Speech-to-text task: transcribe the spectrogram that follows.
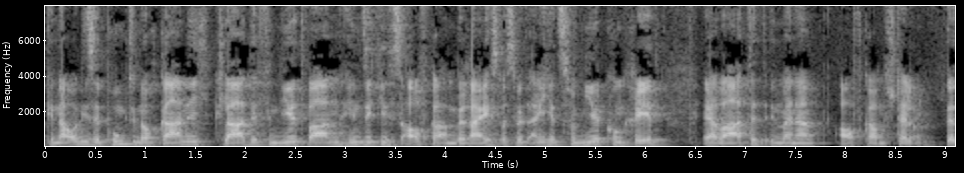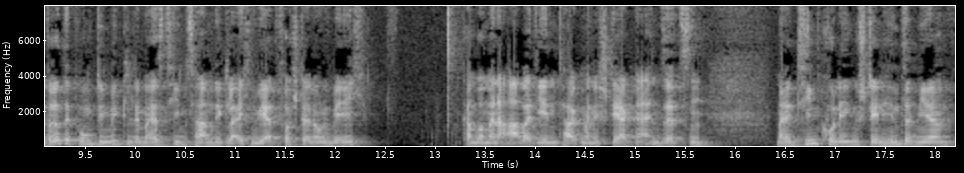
genau diese Punkte noch gar nicht klar definiert waren hinsichtlich des Aufgabenbereichs. Was wird eigentlich jetzt von mir konkret erwartet in meiner Aufgabenstellung. Der dritte Punkt, die Mitglieder meines Teams haben die gleichen Wertvorstellungen wie ich, kann bei meiner Arbeit jeden Tag meine Stärken einsetzen. Meine Teamkollegen stehen hinter mir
